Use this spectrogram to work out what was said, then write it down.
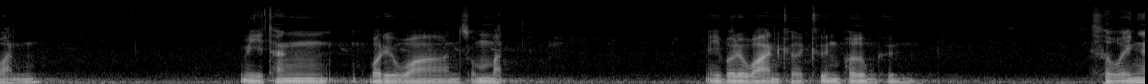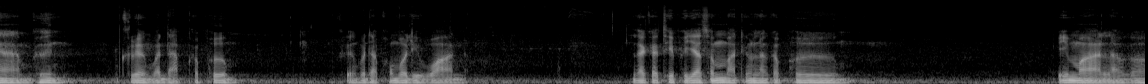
วรรค์ มีทั้งบริวารสมบัติ มีบริวารเกิดขึ้นเพิ่มขึ้น สวยงามขึ้น เครื่องประดับก็เพิ่ม เครื่องประดับของบริวาร และก็ทิพยสมบัติของเราก็เพิ่มวิมานเราก็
